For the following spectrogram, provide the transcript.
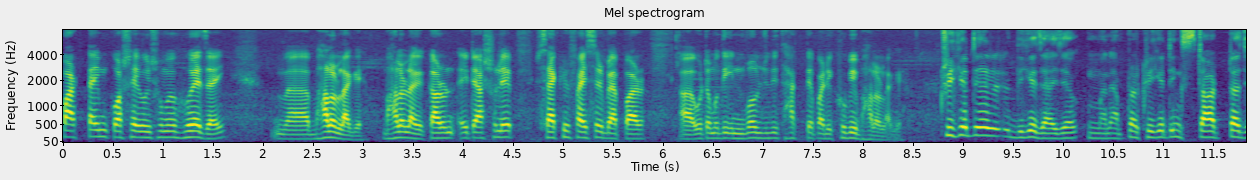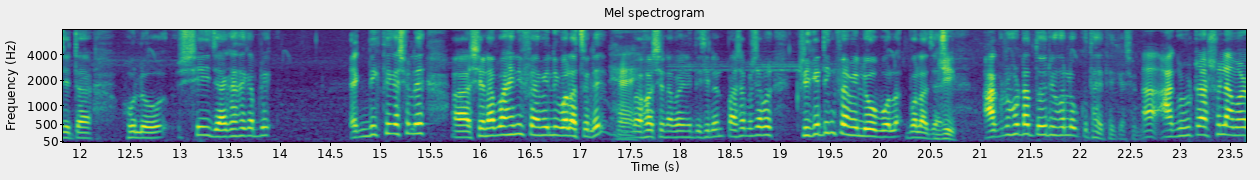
পার্ট টাইম কষাই ওই সময় হয়ে যায়। ভালো লাগে ভালো লাগে। কারণ এটা আসলে স্যাক্রিফাইসের ব্যাপার ওটার মধ্যে ইনভলভ যদি থাকতে পারি খুবই ভালো লাগে। ক্রিকেটের দিকে যাই যে মানে আপনার ক্রিকেটিং স্টার্টটা যেটা হলো, সেই জায়গা থেকে আপনি একদিক থেকে আসলে সেনাবাহিনী ফ্যামিলি বলা চলে হ্যাঁ। বাবা সেনাবাহিনীতে ছিলেন পাশাপাশি আবার ক্রিকেটিং ফ্যামিলিও বলা বলা যায়। আগ্রহটা তৈরি হলো কোথায় থেকে আসলে? আগ্রহটা আসলে আমার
